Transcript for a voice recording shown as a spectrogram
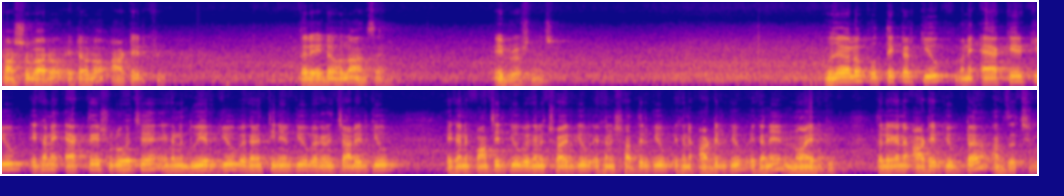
পাঁচশো বারো, এটা হলো আটের কিউব। তাহলে এটা হলো আনসার এই প্রশ্নের। বোঝা গেল প্রত্যেকটার কিউব মানে একের কিউব, এখানে এক থেকে শুরু হয়েছে, এখানে দুইয়ের কিউব, এখানে তিনের কিউব, এখানে চারের কিউব, এখানে পাঁচের কিউব, এখানে ছয়ের কিউব, এখানে সাতের কিউব, এখানে আটের কিউব, এখানে নয়ের কিউব। তাহলে এখানে আটের কিউবটা আনসার ছিল।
